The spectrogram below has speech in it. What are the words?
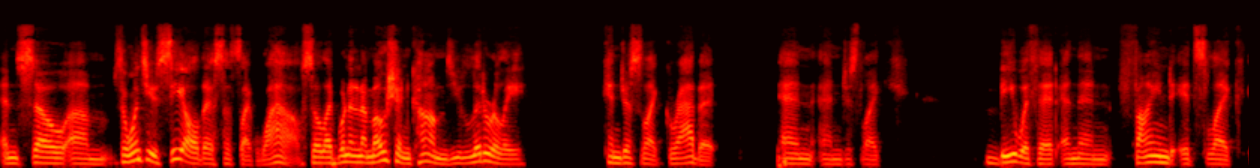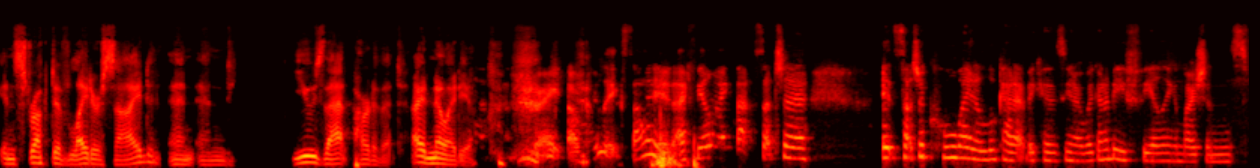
And so, um, so once you see all this, it's like, wow. So like when an emotion comes, you literally can just like grab it and, and just like be with it and then find its like instructive lighter side and, and use that part of it. I had no idea. Great. I'm really excited. I feel like that's such a, it's such a cool way to look at it because, you know, we're going to be feeling emotions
